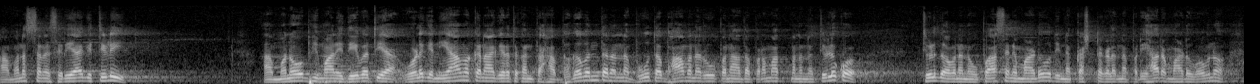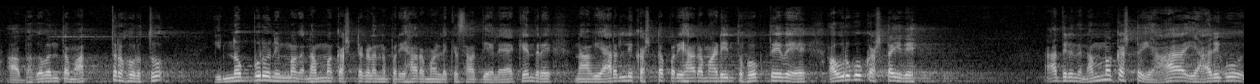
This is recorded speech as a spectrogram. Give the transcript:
ಆ ಮನಸ್ಸನ್ನು ಸರಿಯಾಗಿ ತಿಳಿ. ಆ ಮನೋಭಿಮಾನಿ ದೇವತೆಯ ಒಳಗೆ ನಿಯಾಮಕನಾಗಿರತಕ್ಕಂತಹ ಭಗವಂತನನ್ನು ಭೂತ ಭಾವನ ರೂಪನಾದ ಪರಮಾತ್ಮನನ್ನು ತಿಳ್ಕೋ. ತಿಳಿದು ಅವನನ್ನು ಉಪಾಸನೆ ಮಾಡು, ನಿನ್ನ ಕಷ್ಟಗಳನ್ನು ಪರಿಹಾರ ಮಾಡುವವನು ಆ ಭಗವಂತ ಮಾತ್ರ ಹೊರತು ಇನ್ನೊಬ್ಬರು ನಿಮ್ಮ, ನಮ್ಮ ಕಷ್ಟಗಳನ್ನು ಪರಿಹಾರ ಮಾಡಲಿಕ್ಕೆ ಸಾಧ್ಯ ಇಲ್ಲ. ಯಾಕೆಂದರೆ ನಾವು ಯಾರಲ್ಲಿ ಕಷ್ಟ ಪರಿಹಾರ ಮಾಡಿ ಅಂತ ಹೋಗ್ತೇವೆ, ಅವ್ರಿಗೂ ಕಷ್ಟ ಇದೆ. ಆದ್ದರಿಂದ ನಮ್ಮ ಕಷ್ಟ ಯಾ, ಯಾರಿಗೂ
